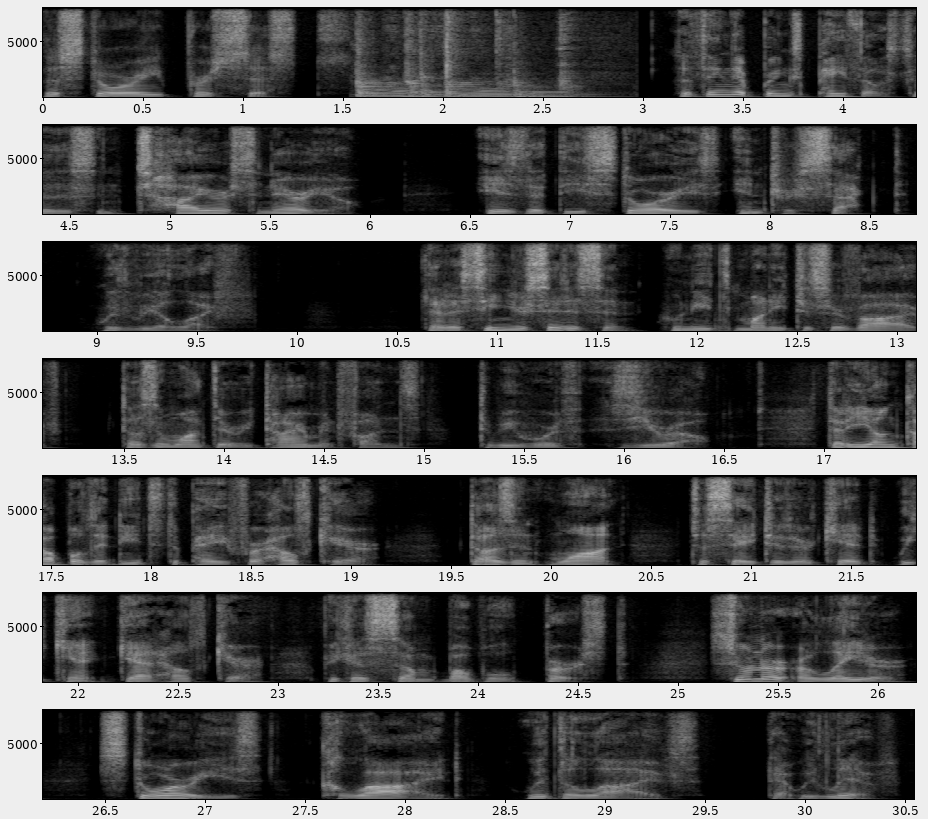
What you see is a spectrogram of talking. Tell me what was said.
the story persists. The thing that brings pathos to this entire scenario is that these stories intersect with real life. That a senior citizen who needs money to survive doesn't want their retirement funds to be worth zero. That a young couple that needs to pay for health care doesn't want to say to their kid, We can't get health care because some bubble burst. Sooner or later, stories collide with the lives that we live.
